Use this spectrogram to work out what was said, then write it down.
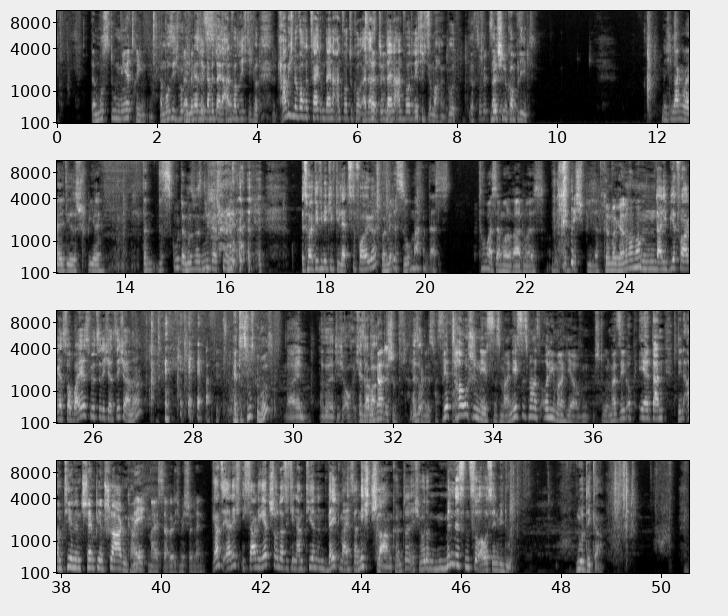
Da musst du mehr trinken. Da muss ich wirklich Damit mehr trinken, damit deine Antwort richtig wird. Habe ich eine Woche Zeit, um deine Antwort zu korrigieren, also, um deine Antwort richtig zu machen. Gut. Das ist so viel Zeit, wie Mission complete. Mich langweilt dieses Spiel. Dann, das ist gut, dann müssen wir es nie wieder spielen. Ist heute definitiv die letzte Folge. Wollen wir das so machen, dass Thomas der Moderator ist und ich den dich spiele? Können wir gerne mal machen. Hm, Da die Bierfrage jetzt vorbei ist, fühlst du dich jetzt sicher, ne? Hättest du es gewusst? Nein. Also hätte ich auch. Ich hätte Also aber. 100 ist schon viel. Also, Wir tauschen nächstes Mal. Nächstes Mal ist Olli mal hier auf dem Stuhl. Mal sehen, ob er dann den amtierenden Champion schlagen kann. Weltmeister würde ich mich schon nennen. Ganz ehrlich, ich sage jetzt schon, dass ich den amtierenden Weltmeister nicht schlagen könnte. Ich würde mindestens so aussehen wie du. Nur dicker.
